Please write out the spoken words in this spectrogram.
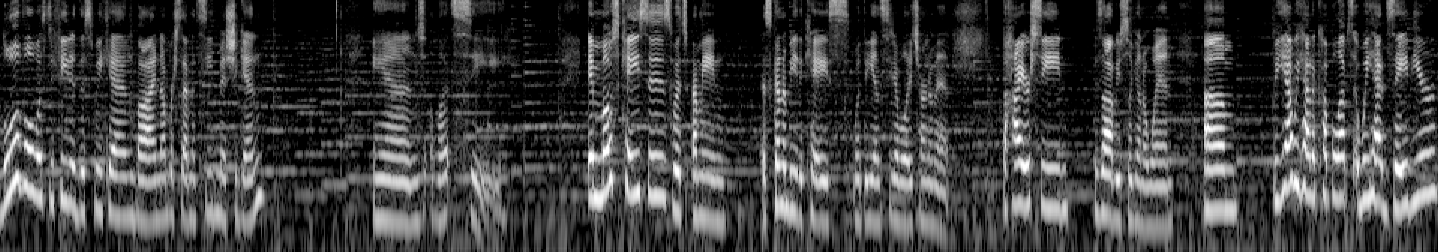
Louisville was defeated this weekend by number seven seed Michigan. And let's see. In most cases, which, I mean, it's going to be the case with the NCAA tournament, the higher seed is obviously going to win. Um, but yeah, we had a couple ups. We had Xavier,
